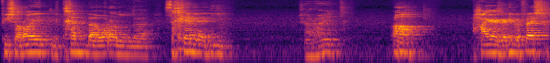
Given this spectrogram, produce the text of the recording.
فيه شرايط متخبى ورا السخان القديم. شرايط؟ آه حاجة غريبة فشخ.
